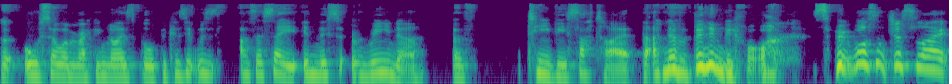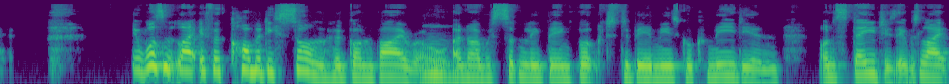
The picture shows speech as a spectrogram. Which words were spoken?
but also unrecognizable because it was, as I say, in this arena of TV satire that I'd never been in before. So it wasn't just like it wasn't like if a comedy song had gone viral mm. and I was suddenly being booked to be a musical comedian on stages. It was like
